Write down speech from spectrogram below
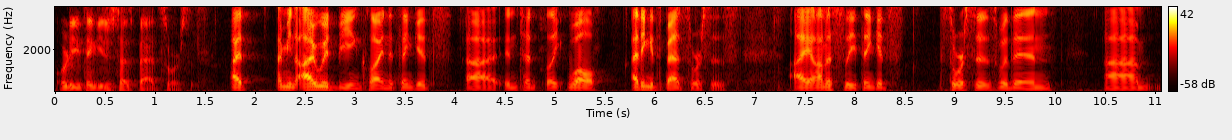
Or do you think he just has bad sources? I I mean, I would be inclined to think it's uh, intent. Like, well, I think it's bad sources. I honestly think it's sources within. Um,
